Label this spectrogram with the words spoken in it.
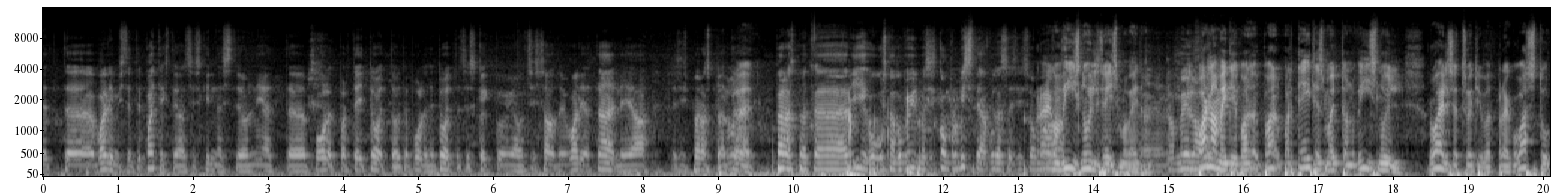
et äh, valimiste debatiks teha, siis kindlasti on nii, et äh, pooled parteid toetavad ja pooled ei toeta, sest kõik püüavad siis saada ju valijate hääli ja ja siis pärast pead, pärast pead äh, Riigikogust nagu püüdma siis kompromissi teha, kuidas sa siis oma. praegu on viis-null seis, ma väidan no,. parlamendi parteides ma ütlen viis-null, rohelised sõdivad praegu vastu,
